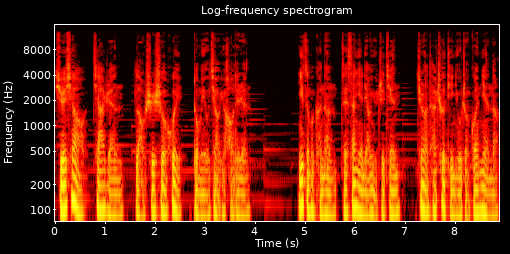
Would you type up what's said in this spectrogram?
学校、家人、老师、社会都没有教育好的人，你怎么可能在三言两语之间就让他彻底扭转观念呢？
